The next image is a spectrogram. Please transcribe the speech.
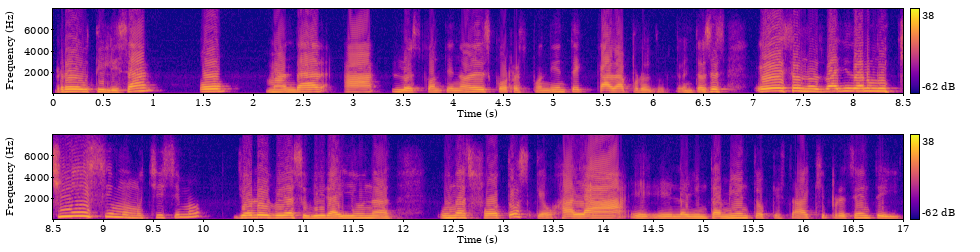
reutilizar o mandar a los contenedores correspondientes cada producto. Entonces, eso nos va a ayudar muchísimo, muchísimo. Yo les voy a subir ahí unas, unas fotos que ojalá eh, el ayuntamiento que está aquí presente y,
